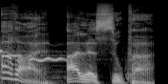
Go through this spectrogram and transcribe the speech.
Aral, alles super.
